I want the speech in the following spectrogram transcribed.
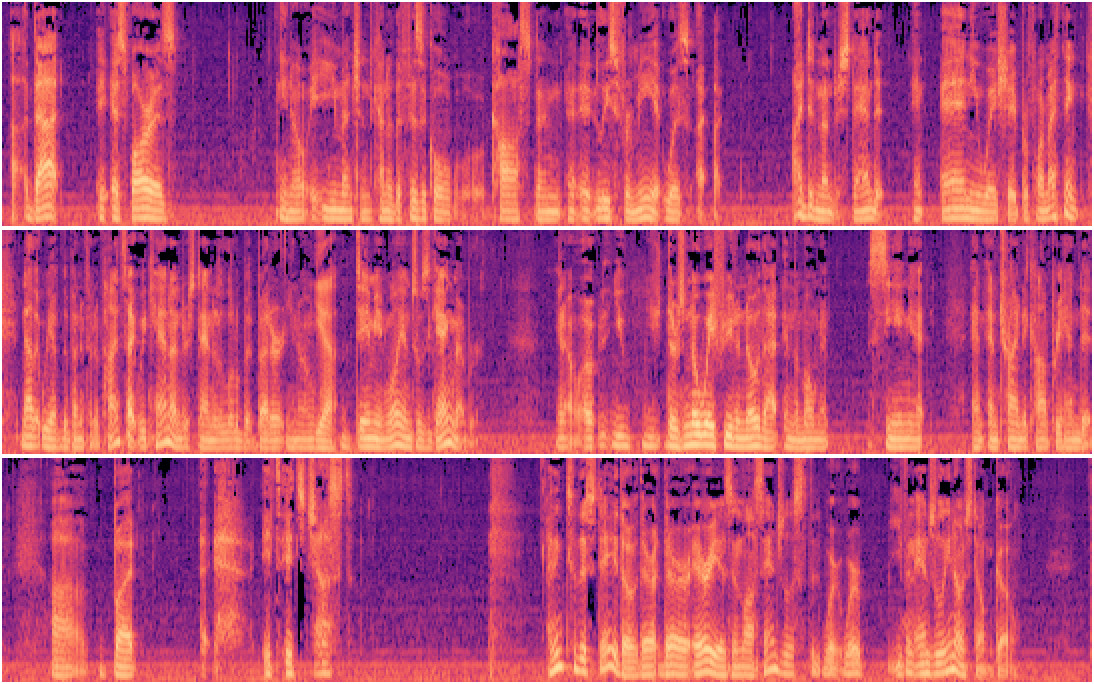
Uh, that, as far as you know, you mentioned kind of the physical cost, and at least for me, it was I, I didn't understand it in any way, shape, or form. I think now that we have the benefit of hindsight, we can understand it a little bit better. You know, Yeah. Damian Williams was a gang member. You know, uh, you, you there's no way for you to know that in the moment, seeing it and, and trying to comprehend it. Uh, but uh, it's it's just. I think to this day, though, there there are areas in Los Angeles that, where, where even Angelenos don't go,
